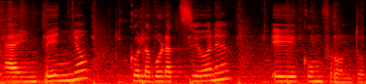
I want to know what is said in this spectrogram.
È impegno, collaborazione e confronto.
